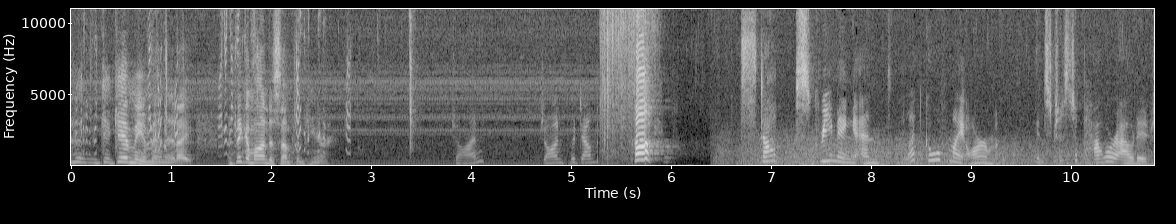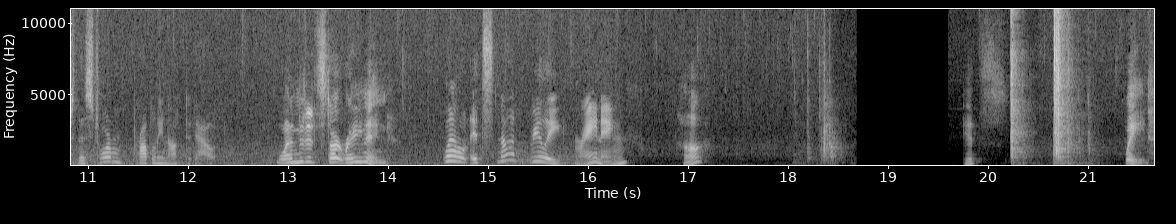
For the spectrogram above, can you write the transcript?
Uh, g- give me a minute. I, I think I'm onto something here. John? John, put down the. Stop screaming and let go of my arm. It's just a power outage. The storm probably knocked it out. When did it start raining? Well, it's not really raining. Huh? It's. Wait.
